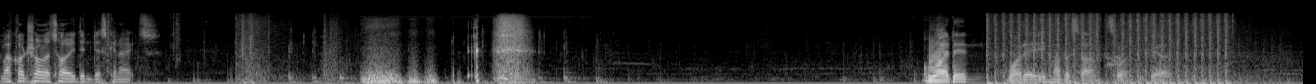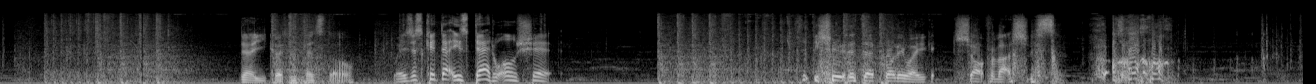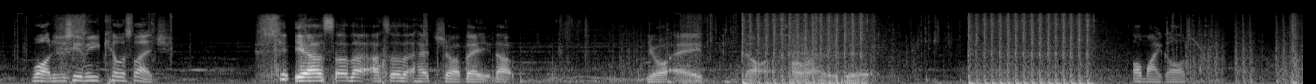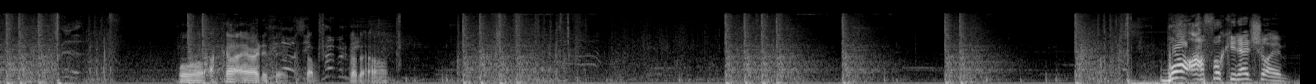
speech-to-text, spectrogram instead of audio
My controller totally didn't disconnect. Why didn't why didn't you have a sound so I could get? Yeah, you could. You pistol. Wait, is this kid dead? He's dead. Oh shit. You shoot a dead body where you get shot from actions. What? Did you see me kill the sledge? yeah, I saw that. I saw that headshot, mate. That your aim not alright, is it? Oh my god. Well, I can't hear anything because I've got it on. What? I fucking headshot him.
